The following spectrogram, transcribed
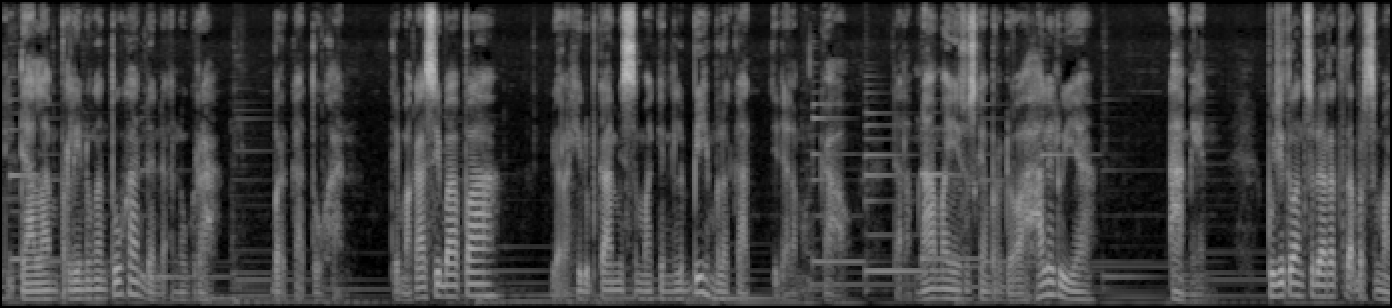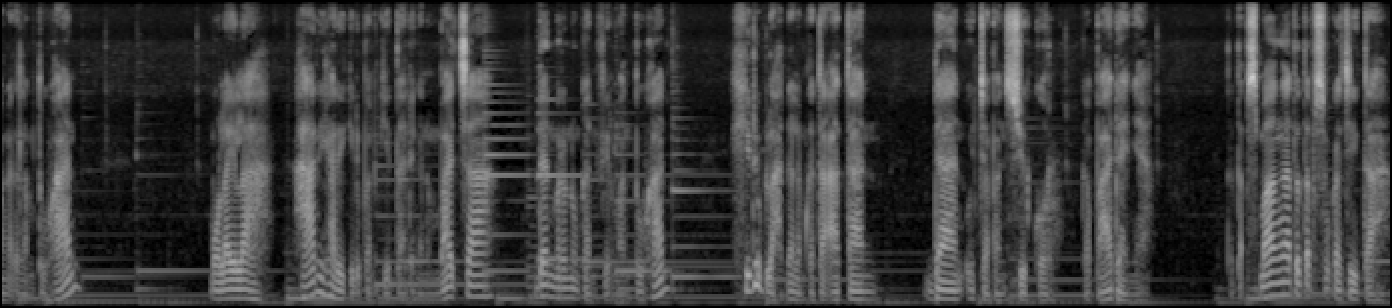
Di dalam perlindungan Tuhan dan anugerah berkat Tuhan. Terima kasih Bapak biarlah hidup kami semakin lebih melekat di dalam Engkau. Dalam nama Yesus kami berdoa, haleluya, amin. Puji Tuhan saudara tetap bersemangat dalam Tuhan. Mulailah hari-hari kehidupan kita dengan membaca dan merenungkan firman Tuhan. Hiduplah dalam ketaatan dan ucapan syukur kepadanya. Tetap semangat, tetap sukacita.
